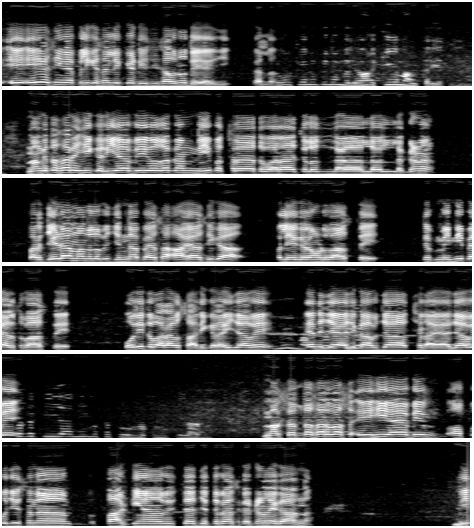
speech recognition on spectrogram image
ਇਹ ਇਹ ਅਸੀਂ ਐਪਲੀਕੇਸ਼ਨ ਲਿਖ ਕੇ ਡੀਸੀ ਸਾਹਿਬ ਨੂੰ ਦੇ ਆਏ ਜੀ ਕੱਲ ਹੋਰ ਕਿਹਨੂੰ ਕਿਹਨੂੰ ਮਿਲਿਆ? ਔਰ ਕੀ ਮੰਗ ਕਰੀਏ ਤੁਸੀਂ? ਮੰਗ ਤਾਂ ਸਰ ਇਹੀ ਕਰੀ ਆ ਵੀ ਉਹਦਾ ਕੰਨ ਨੀਂਹ ਪੱਥਰ ਦੁਬਾਰਾ ਚਲੋ ਲ- ਲ- ਲੱਗਣ। ਪਰ ਜਿਹੜਾ ਮਤਲਬ ਵੀ ਜਿੰਨਾ ਪੈਸਾ ਆਇਆ ਸੀਗਾ ਪਲੇਗਰਾਉਂਡ ਵਾਸਤੇ ਤੇ ਮਿੰਨੀ ਪੈਲਸ ਵਾਸਤੇ ਉਹਦੀ ਦੁਬਾਰਾ ਉਸਾਰੀ ਕਰਾਈ ਜਾਵੇ ਇਹ ਨਜਾਇਜ਼ ਕਬਜ਼ਾ ਛਡਾਇਆ ਜਾਵੇ। ਮਕਸਦ ਕੀ ਨਹੀਂ ਕੀ ਲੱਗਦਾ? ਮਕਸਦ ਤਾਂ ਸਰ ਬਸ ਇਹੀ ਹੈ ਵੀ ਆਪੋਜੀਸ਼ਨ ਪਾਰਟੀਆਂ ਵਿੱਚ ਜਿੱਦ ਬਹਿਸ ਕੱਢਣ ਦੇ ਕਾਰਨ ਵੀ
